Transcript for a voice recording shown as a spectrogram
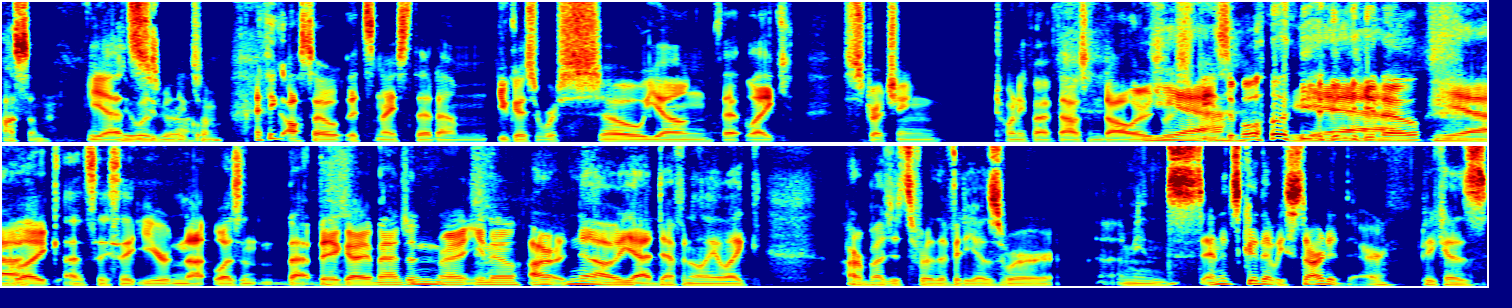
awesome. Yeah, It was super really awesome. I think also it's nice that um you guys were so young that like stretching twenty five thousand dollars was Yeah. feasible. Yeah. you know, Yeah. like as they say, your nut wasn't that big. I imagine, mm. right? You know, Our no, yeah, definitely. Like our budgets for the videos were, I mean, and it's good that we started there because,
